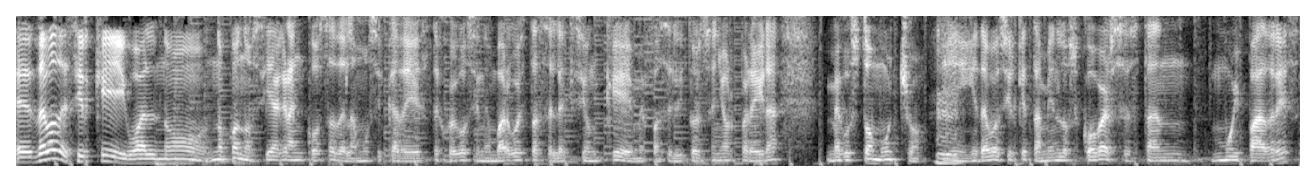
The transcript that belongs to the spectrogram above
Eh, debo decir que igual no, no conocía gran cosa de la música de este juego, sin embargo esta selección que me facilitó el señor Pereira me gustó mucho y debo decir que también los covers están muy padres.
